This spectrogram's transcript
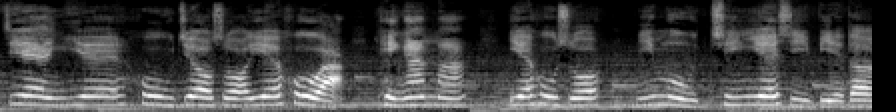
见耶户就说：“耶户啊，平安吗？”耶户说：“你母亲耶洗别的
